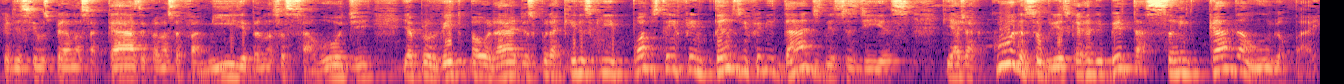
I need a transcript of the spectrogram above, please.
Agradecemos pela nossa casa, pela nossa família, pela nossa saúde. E aproveito para orar, Deus, por aqueles que podem estar enfrentando as enfermidades nesses dias. Que haja cura sobre eles, que haja libertação em cada um, meu Pai.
